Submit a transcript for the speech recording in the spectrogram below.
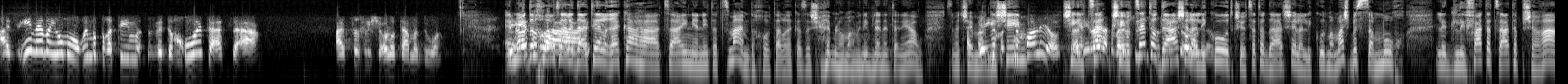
אז אם הם היו מעורים בפרטים ודחו את ההצעה, אז צריך לשאול אותם מדוע. הם לא דחו אותה לדעתי על רקע ההצעה העניינית עצמה, הם דחו אותה על רקע זה שהם לא מאמינים לנתניהו. זאת אומרת שהם מרגישים... יכול להיות. לא כשיוצאת הודעה של הליכוד, כשיוצאת הודעה של הליכוד, ממש בסמוך לדליפת הצעת הפשרה,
